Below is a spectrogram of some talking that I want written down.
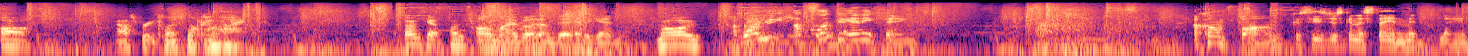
Oh, that's pretty close, not gonna lie. Don't get poked. Oh my god, I'm dead again. No. I can't do, I can't do anything. I can't farm because he's just gonna stay in mid lane.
